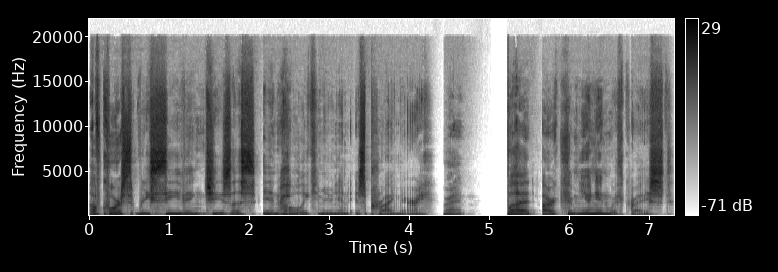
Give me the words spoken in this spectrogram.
Of course, receiving Jesus in Holy Communion is primary, right. but our communion with Christ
